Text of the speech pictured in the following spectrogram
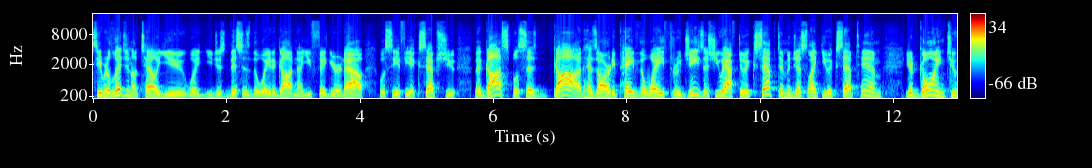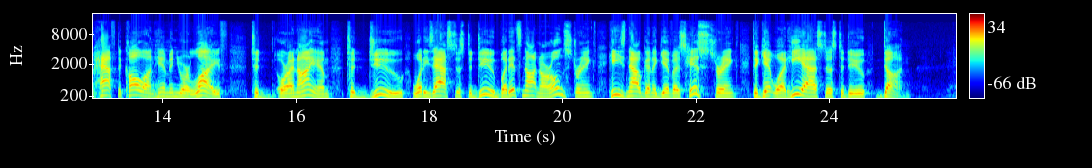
See, religion will tell you, well, you just, this is the way to God. Now you figure it out. We'll see if He accepts you. The gospel says God has already paved the way through Jesus. You have to accept Him. And just like you accept Him, you're going to have to call on Him in your life to, or and I am, to do what He's asked us to do, but it's not in our own strength. He's now going to give us His strength to get what He asked us to do done.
